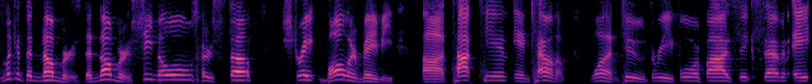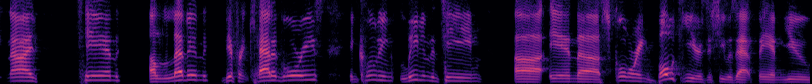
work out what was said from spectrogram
Look at the numbers. The numbers. She knows her stuff. Straight baller, baby. Uh, top 10 and count them. One, two, three, four, five, six, seven, eight, nine, 10, 11 different categories, including leading the team uh, in uh, scoring both years that she was at FAMU.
